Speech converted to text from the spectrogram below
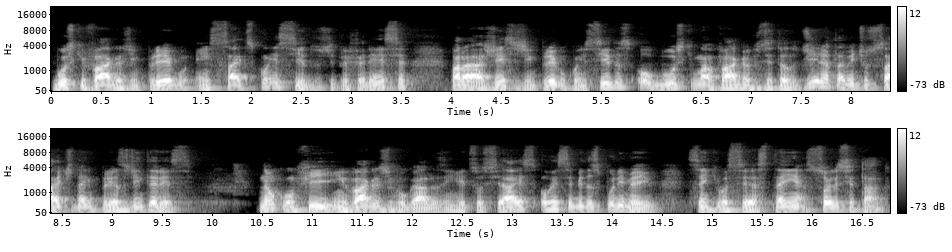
Busque vagas de emprego em sites conhecidos, de preferência para agências de emprego conhecidas, ou busque uma vaga visitando diretamente o site da empresa de interesse. Não confie em vagas divulgadas em redes sociais ou recebidas por e-mail, sem que você as tenha solicitado.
